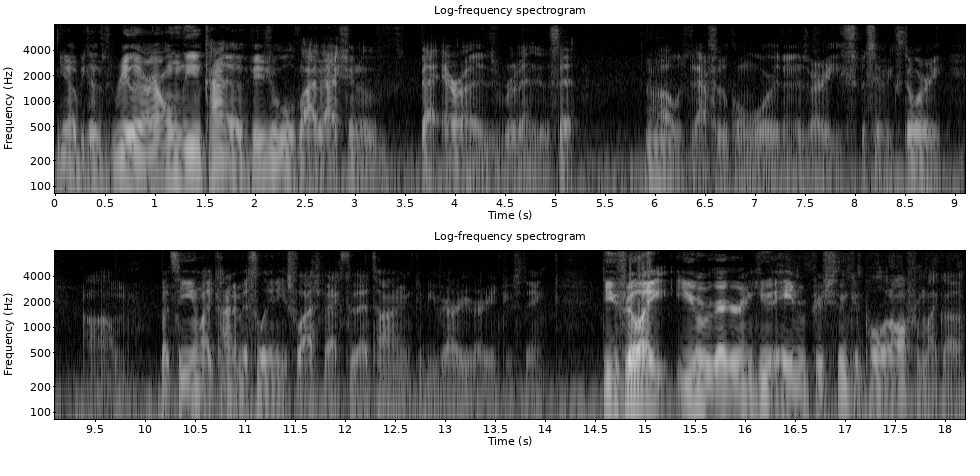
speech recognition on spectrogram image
you know, because really our only kind of visual live action of that era is Revenge of the Sith, uh, which is after the Clone Wars and is a very specific story. Um, but seeing like kind of miscellaneous flashbacks to that time could be very very interesting. Do you feel like Ewan McGregor and Hayden Christensen can pull it off from like a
